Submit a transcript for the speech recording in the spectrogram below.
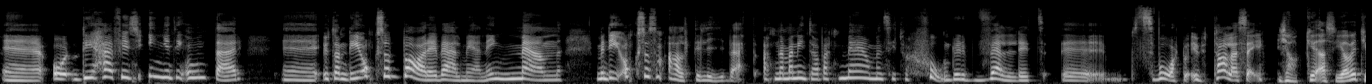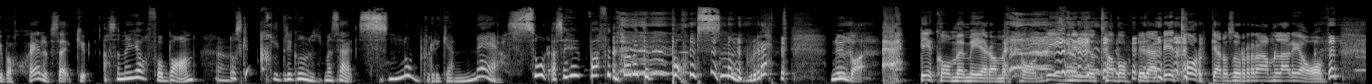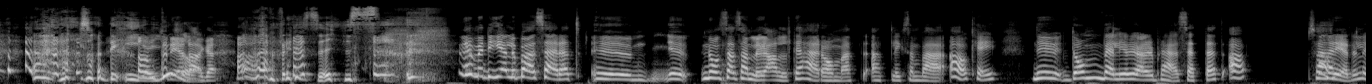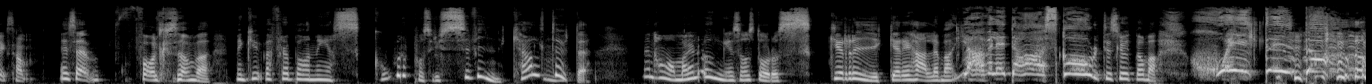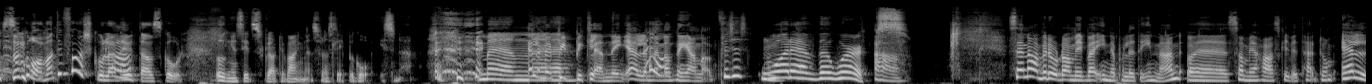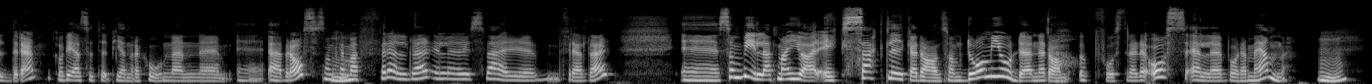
Eh, och det här finns ju ingenting ont där, eh, utan det är också bara i välmening, men, men det är också som allt i livet, att när man inte har varit med om en situation, då är det väldigt eh, svårt att uttala sig. Ja, gud, alltså jag vet ju bara själv, så här, gud, alltså när jag får barn, de ska aldrig gå runt med så här snoriga näsor. Alltså hur, varför tar de inte bort snoret? Nu bara, äh, det kommer mer om ett tag, det är ingen idé att ta bort det där, det torkar och så ramlar det av. Alltså det är Om ju så. Ja, precis. Nej, men det gäller bara så här att eh, eh, någonstans handlar ju allt det här om att, att liksom bara, ja ah, okej, nu de väljer att göra det på det här sättet, ja, ah, så här är det liksom. Det är så här, folk som bara, men gud varför har barnen inga skor på sig? Det är ju svinkallt ute. Men har man en unge som står och skriker i hallen bara, jag vill inte ha skor! Till slut man bara, skit i dem! och så går man till förskolan utan skor. Ungen sitter såklart i vagnen så den slipper gå i snön. Men, Eller med eh, pippiklänning eller med någonting annat. Precis, whatever works. Ja. Sen har vi då de vi var inne på lite innan, eh, som jag har skrivit här, de äldre. Och det är alltså typ generationen eh, över oss, som kan vara föräldrar eller svärföräldrar. Eh, som vill att man gör exakt likadant som de gjorde när de uppfostrade oss eller våra män.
